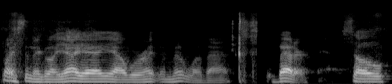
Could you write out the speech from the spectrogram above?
probably sitting there going, yeah, yeah, yeah, we're right in the middle of that, the better. So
